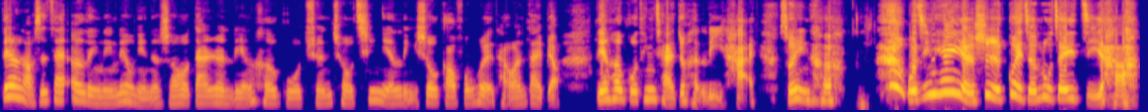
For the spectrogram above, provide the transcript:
Darren 老师在二零零六年的时候担任联合国全球青年领。高峰会的台湾代表，联合国听起来就很厉害，所以呢，我今天也是跪着录这一集哈。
